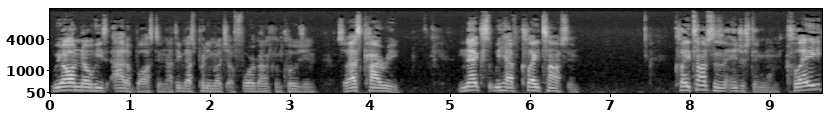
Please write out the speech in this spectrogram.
we all know he's out of Boston. I think that's pretty much a foregone conclusion. So that's Kyrie. Next, we have Klay Thompson. Klay Thompson is an interesting one. Klay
